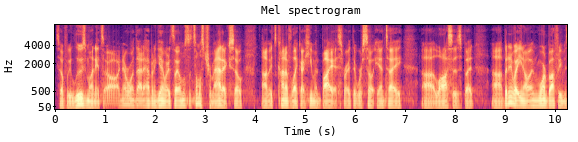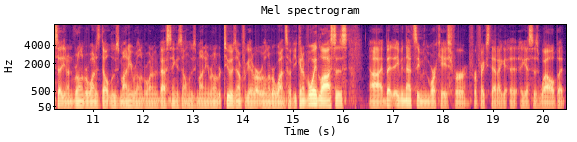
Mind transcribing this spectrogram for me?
So if we lose money, it's oh, I never want that to happen again. But it's like almost it's almost traumatic. So um, it's kind of like a human bias, right? That we're so anti uh, losses, but. Uh, but anyway, you know, and Warren Buffett even said, you know, rule number one is don't lose money. Rule number one of investing is don't lose money. Rule number two is don't forget about rule number one. So if you can avoid losses, uh, but even that's even more case for for fixed debt, I guess, I guess as well. But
